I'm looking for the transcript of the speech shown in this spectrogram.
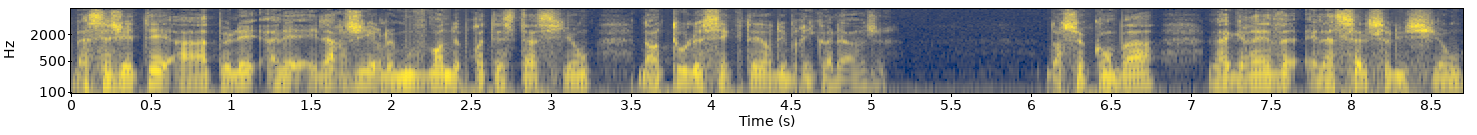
La CGT a appelé à élargir le mouvement de protestation dans tout le secteur du bricolage. Dans ce combat, la grève est la seule solution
